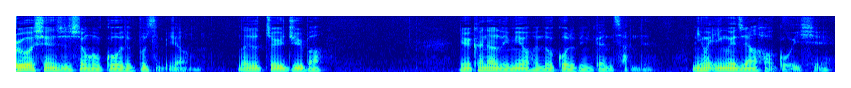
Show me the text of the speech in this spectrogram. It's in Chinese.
如果现实生活过得不怎么样那就追剧吧。你会看到里面有很多过得比你更惨的你会因为这样好过一些。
